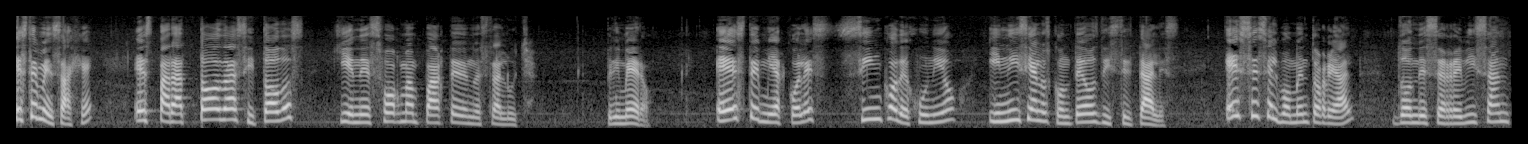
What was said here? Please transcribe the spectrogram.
Este mensaje es para todas y todos quienes forman parte de nuestra lucha. Primero, este miércoles 5 de junio inician los conteos distritales. Ese es el momento real donde se revisan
